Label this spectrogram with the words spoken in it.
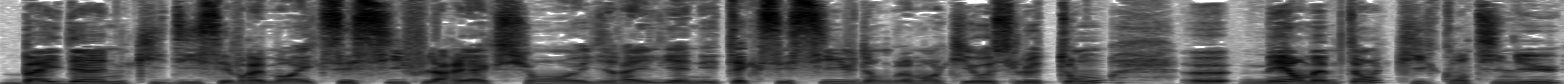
Biden qui dit c'est vraiment excessif, la réaction euh, israélienne est excessive, donc vraiment qui hausse le ton, euh, mais en même temps qui continue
